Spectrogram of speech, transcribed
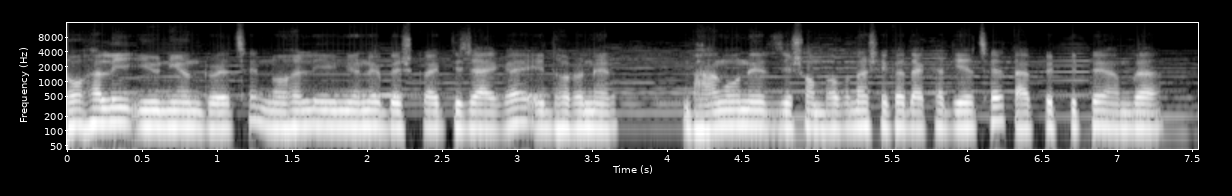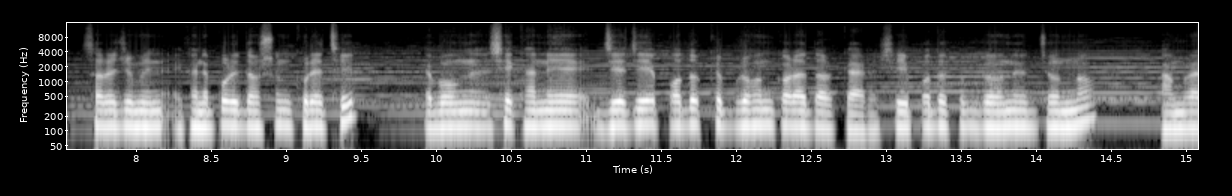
নোহালি ইউনিয়ন রয়েছে। নোহালি ইউনিয়নের বেশ কয়েকটি জায়গায় এই ধরনের ভাঙনের যে সম্ভাবনা সেটা দেখা দিয়েছে। তার প্রেক্ষিতে আমরা সরজমিন এখানে পরিদর্শন করেছি এবং সেখানে যে যে পদক্ষেপ গ্রহণ করা দরকার, সেই পদক্ষেপ গ্রহণের জন্য আমরা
